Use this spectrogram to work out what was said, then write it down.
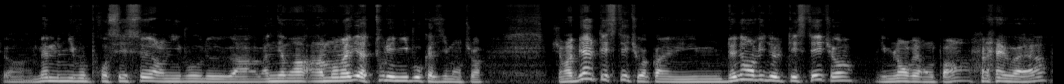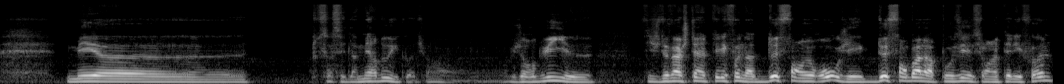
Tu vois, même niveau processeur, niveau de. À, mon avis, à tous les niveaux quasiment, tu vois. J'aimerais bien le tester, tu vois, quand même. Ils me donnaient envie de le tester, tu vois. Ils me l'enverront pas. voilà. Mais euh, tout ça, c'est de la merdouille, quoi. Tu vois. Aujourd'hui, euh, si je devais acheter un téléphone à 200 euros, j'ai 200 balles à poser sur un téléphone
